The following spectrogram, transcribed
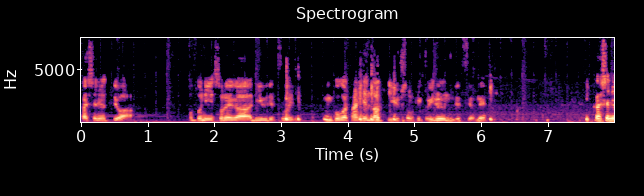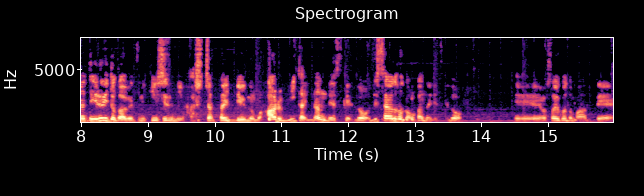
会社によっては、本当にそれが理由ですごい運行が大変だっていう人も結構いるんですよね。会社によって緩いとかは別に気にしずに走っちゃったりっていうのもあるみたいなんですけれど、実際はどうかわかんないですけど、えー、そういうこともあって、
